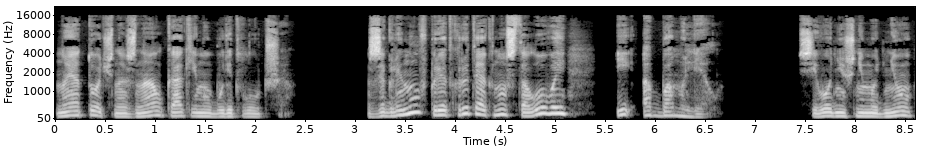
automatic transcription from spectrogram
но я точно знал, как ему будет лучше. Заглянул в приоткрытое окно столовой и обомлел. Сегодняшнему дню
